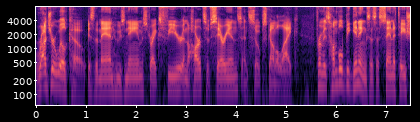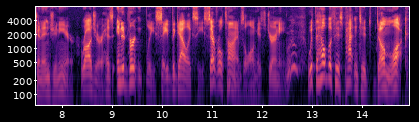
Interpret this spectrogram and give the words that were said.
Roger Wilco is the man whose name strikes fear in the hearts of Sariens and soap scum alike. From his humble beginnings as a sanitation engineer, Roger has inadvertently saved the galaxy several times along his journey. With the help of his patented dumb luck,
